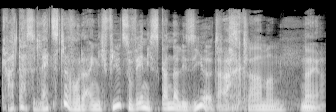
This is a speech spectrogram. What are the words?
Gerade das letzte wurde eigentlich viel zu wenig skandalisiert. ach, klar, Mann. Naja.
